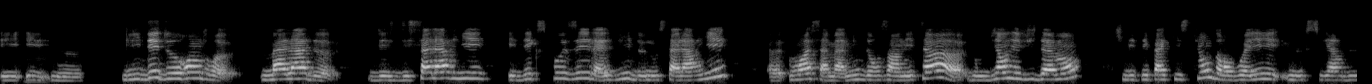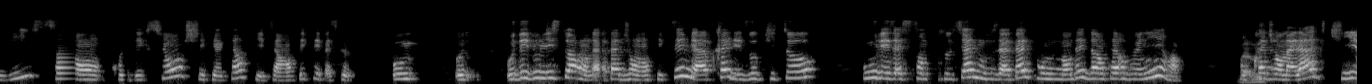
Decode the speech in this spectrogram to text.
et, l'idée de rendre malades des, salariés et d'exposer la vie de nos salariés, moi, ça m'a mis dans un état. Donc, bien évidemment, qu'il n'était pas question d'envoyer une auxiliaire de vie sans protection chez quelqu'un qui était infecté. Parce que au, début de l'histoire, on n'a pas de gens infectés, mais après, les hôpitaux ou les assistantes sociales nous appellent pour nous demander d'intervenir bah auprès de gens malades qui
